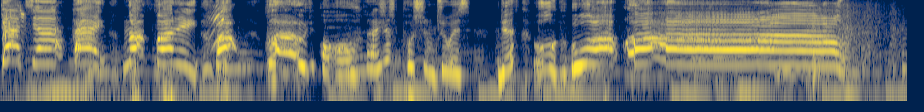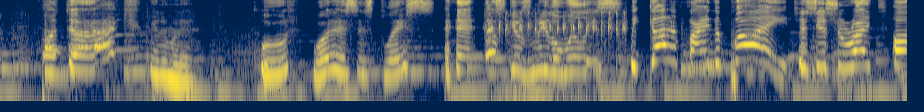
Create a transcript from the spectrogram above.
Gotcha! Hey, not funny! Oh, Clued! Uh-oh, did I just push him to his whoa, oh! What the heck? Wait a minute. Clued, what is this place? this gives me the willies. We gotta find the boy! Yes, yes, you're right. Or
